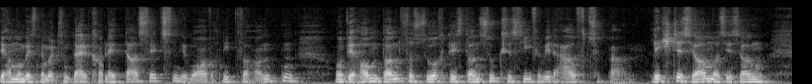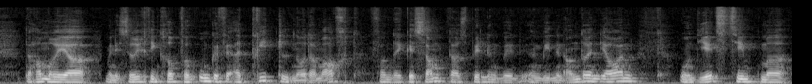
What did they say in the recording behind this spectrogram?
die haben wir müssen einmal zum Teil komplett aussetzen, die war einfach nicht vorhanden. Und wir haben dann versucht, das dann sukzessive wieder aufzubauen. Letztes Jahr muss ich sagen, da haben wir ja, wenn ich so richtig im Kopf habe, ungefähr ein Drittel noch der Macht von der Gesamtausbildung wie in den anderen Jahren. Und jetzt sind wir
